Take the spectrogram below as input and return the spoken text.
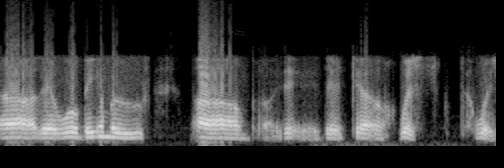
uh, there will be a move um, that, that uh, was was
